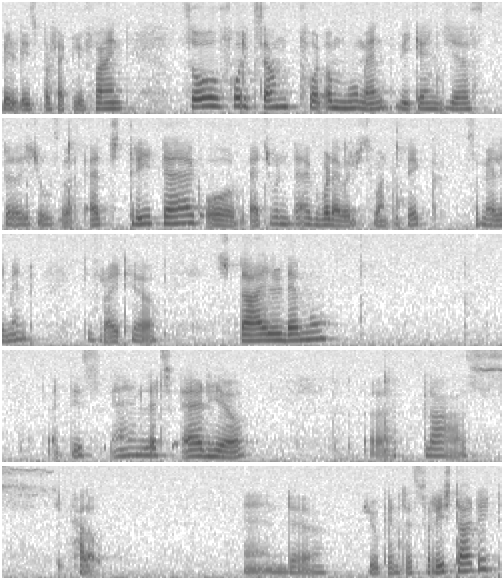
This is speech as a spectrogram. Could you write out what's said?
build is perfectly fine. So for example for a moment we can just uh, use a h3 tag or h1 tag whatever you want to take some element. Just write here. Style demo. Like this. And let's add here uh, class. Hello. And uh, you can just restart it.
